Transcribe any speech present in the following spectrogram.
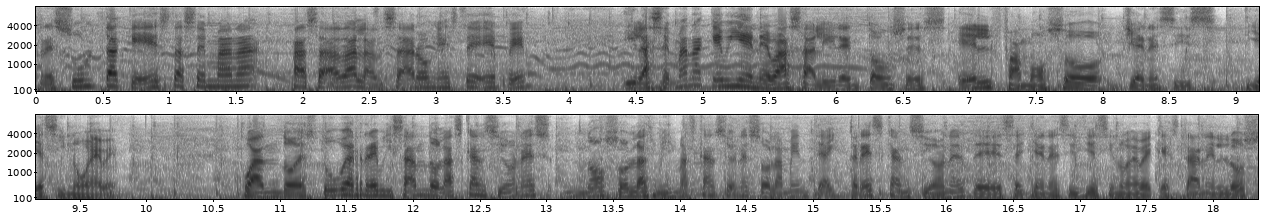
resulta que esta semana pasada lanzaron este EP y la semana que viene va a salir entonces el famoso Genesis 19. Cuando estuve revisando las canciones, no son las mismas canciones, solamente hay tres canciones de ese Genesis 19 que están en los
